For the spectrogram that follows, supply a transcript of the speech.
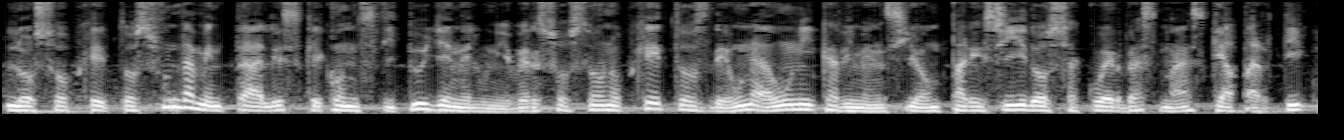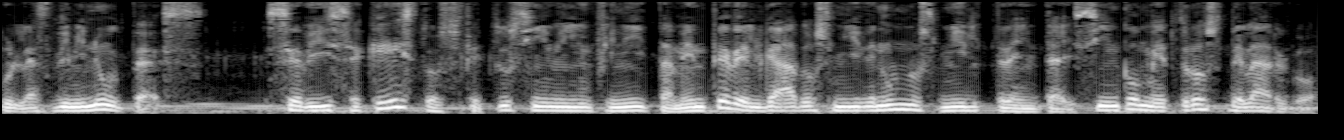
los objetos fundamentales que constituyen el universo son objetos de una única dimensión parecidos a cuerdas más que a partículas diminutas. Se dice que estos fettuccini infinitamente delgados miden unos 1035 metros de largo,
